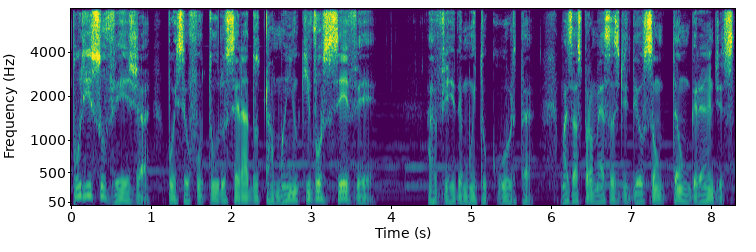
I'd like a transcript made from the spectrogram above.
Por isso veja, pois seu futuro será do tamanho que você vê. A vida é muito curta, mas as promessas de Deus são tão grandes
